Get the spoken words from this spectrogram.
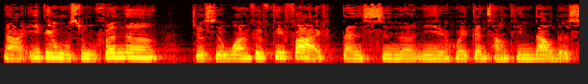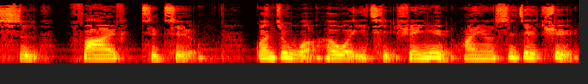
那一点五十五分呢，就是 one fifty five，但是呢，你也会更常听到的是 five to two。关注我，和我一起学英语，环游世界去。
